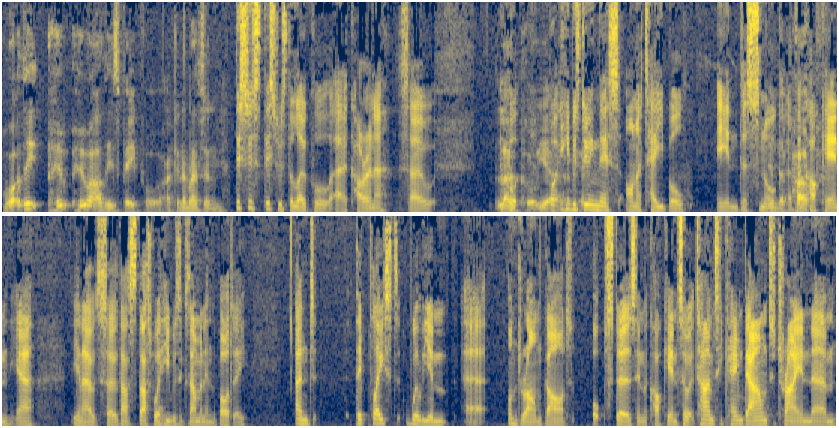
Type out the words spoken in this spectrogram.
What are the who? Who are these people? I can imagine This is this was the local uh, coroner, so local. but, yeah, but he was doing this on a table in the snug In the of pub. the Cock Inn. Yeah, you know, so that's that's where he was examining the body, and they placed William uh, under armed guard upstairs in the Cock Inn. So at times he came down to try and um,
